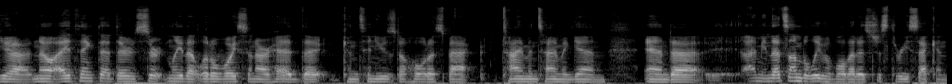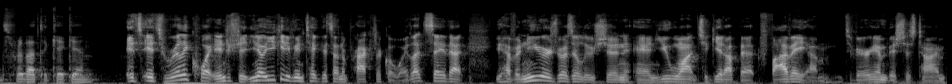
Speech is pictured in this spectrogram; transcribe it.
Yeah, no, I think that there's certainly that little voice in our head that continues to hold us back time and time again. And uh, I mean, that's unbelievable that it's just three seconds for that to kick in. It's it's really quite interesting. You know, you can even take this on a practical way. Let's say that you have a New Year's resolution and you want to get up at 5 a.m. It's a very ambitious time,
